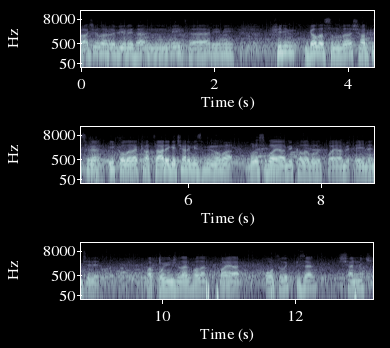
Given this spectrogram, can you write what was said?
Acılar birden biter mi? Film galasında şarkı söyleyen ilk olarak ha, tarihe geçer miyiz bilmiyorum ama burası bayağı bir kalabalık, bayağı bir eğlenceli. Bak oyuncular falan bayağı ortalık güzel, şenlik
